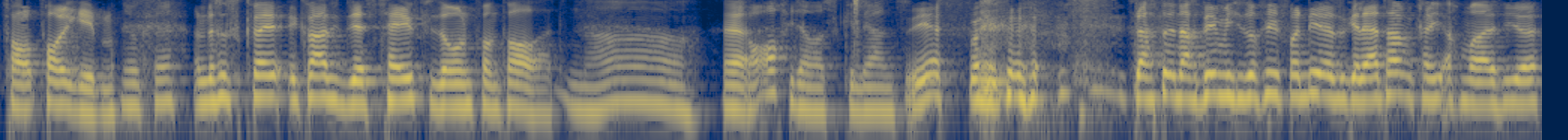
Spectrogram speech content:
faul, geben. Okay. Und das ist qua- quasi der Safe-Zone vom Torwart. Na, Ja. schau auch wieder was gelernt. Yes. Dachte, nachdem ich so viel von dir also gelernt habe, kann ich auch mal hier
